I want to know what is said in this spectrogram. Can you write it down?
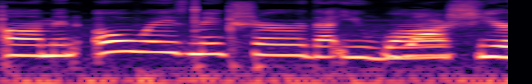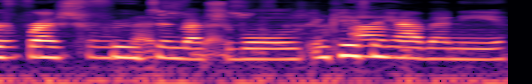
um, and always make sure that you wash, Wash your your fresh fruits and fruits and veg- vegetables in case Um, they have any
